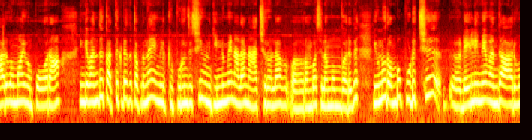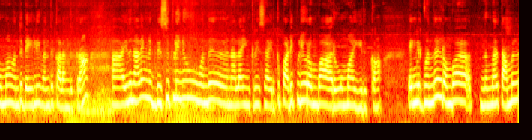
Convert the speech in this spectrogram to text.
ஆர்வமாக இவன் போகிறான் இங்கே வந்து கற்றுக்கிட்டதுக்கப்புறம் தான் எங்களுக்கு புரிஞ்சிச்சு. இவனுக்கு இன்னுமே நல்லா நேச்சுரலாக ரொம்ப சிலம்பம் வருது. இவனும் ரொம்ப பிடிச்சி டெய்லியுமே வந்து ஆர்வமாக வந்து டெய்லி வந்து கலந்துக்கிறான். இதனால இவனுக்கு டிசிப்ளினும் வந்து நல்லா இன்க்ரீஸ் ஆகிருக்கு படிப்புலேயும் ரொம்ப ஆர்வமாக இருக்கான். எங்களுக்கு வந்து ரொம்ப இந்த மாதிரி தமிழ்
